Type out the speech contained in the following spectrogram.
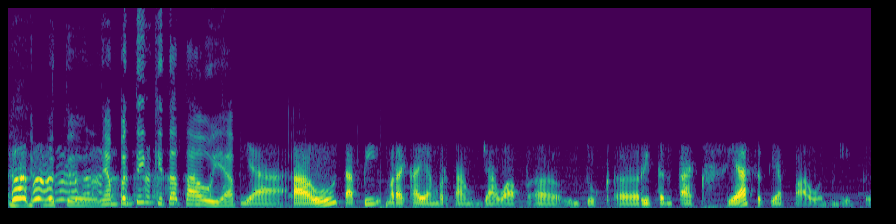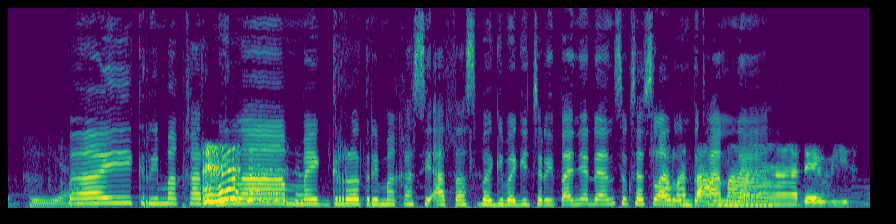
Betul. Yang penting kita tahu ya. ya tahu, tapi mereka yang bertanggung jawab eh, untuk eh, return tax ya setiap tahun gitu. Iya. Baik, Rima Carmila Megro, terima kasih atas bagi-bagi ceritanya dan sukses selalu untuk Sama-sama, Anda. Dewi.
